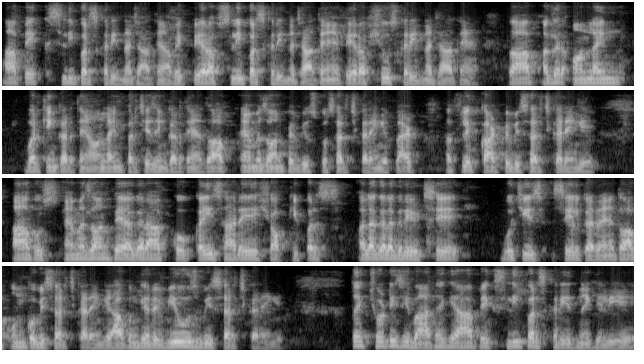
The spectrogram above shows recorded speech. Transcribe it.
आप एक स्लीपर्स खरीदना चाहते हैं, आप एक पेयर ऑफ़ स्लीपर्स खरीदना चाहते हैं पेयर ऑफ़ शूज़ खरीदना चाहते हैं तो आप अगर ऑनलाइन वर्किंग करते हैं ऑनलाइन परचेजिंग करते हैं तो आप अमेजोन पे भी उसको सर्च करेंगे फ्लैट फ्लिपकार्ट पे भी सर्च करेंगे। आप उस अमेजोन पे अगर आपको कई सारे शॉपकीपर्स अलग अलग रेट से वो चीज़ सेल कर रहे हैं तो आप उनको भी सर्च करेंगे, आप उनके रिव्यूज़ भी सर्च करेंगे। तो एक छोटी सी बात है कि आप एक स्लीपर्स खरीदने के लिए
